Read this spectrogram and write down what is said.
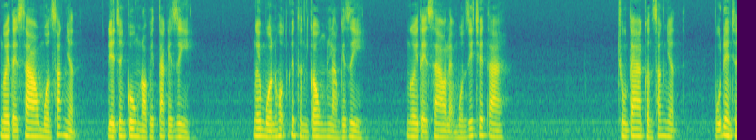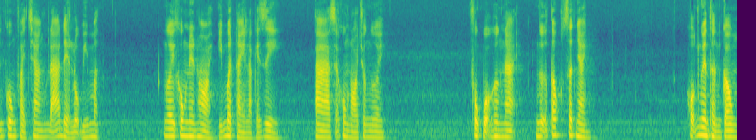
Người tại sao muốn xác nhận? Địa chân cung nói với ta cái gì? Người muốn hỗn nguyên thần công làm cái gì? Người tại sao lại muốn giết chết ta? Chúng ta cần xác nhận, Vũ Điền chân cung phải chăng đã để lộ bí mật? Ngươi không nên hỏi bí mật này là cái gì, Ta sẽ không nói cho ngươi Phục bộ hương nại, Ngữ tốc rất nhanh. Hỗn nguyên thần công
